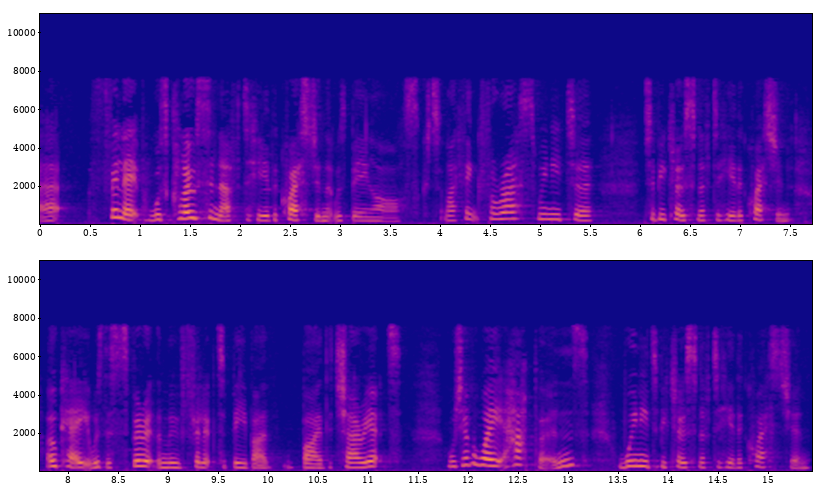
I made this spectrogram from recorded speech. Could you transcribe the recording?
Uh, Philip was close enough to hear the question that was being asked. And I think for us, we need to to be close enough to hear the question. Okay, it was the Spirit that moved Philip to be by, by the chariot. Whichever way it happens, we need to be close enough to hear the question.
